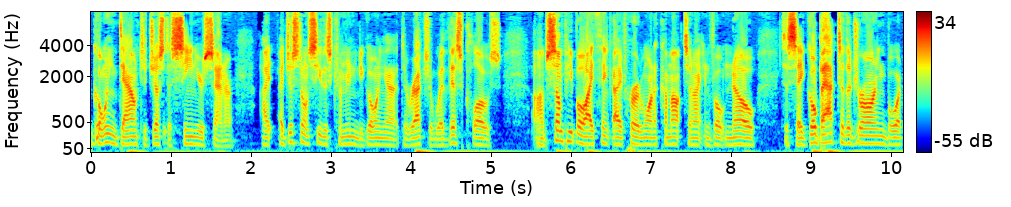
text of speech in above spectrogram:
going down to just a senior center. I, I just don't see this community going in that direction. We're this close. Um, some people I think I've heard want to come out tonight and vote no to say go back to the drawing board.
